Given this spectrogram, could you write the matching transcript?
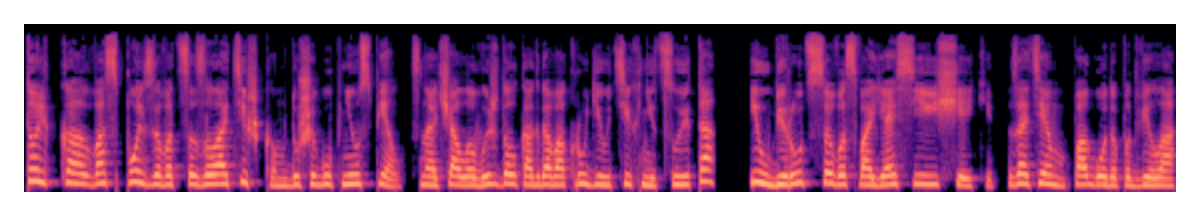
Только воспользоваться золотишком душегуб не успел. Сначала выждал, когда в округе утихнет суета, и уберутся во свояси и ищейки. Затем погода подвела,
